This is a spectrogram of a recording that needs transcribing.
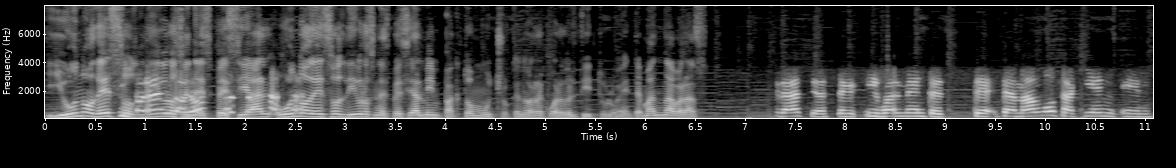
Y uno de esos libros en ¿no? especial, uno de esos libros en especial me impactó mucho, que no recuerdo el título. ¿eh? Te mando un abrazo. Gracias, te- igualmente. Te, te amamos aquí en, en,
